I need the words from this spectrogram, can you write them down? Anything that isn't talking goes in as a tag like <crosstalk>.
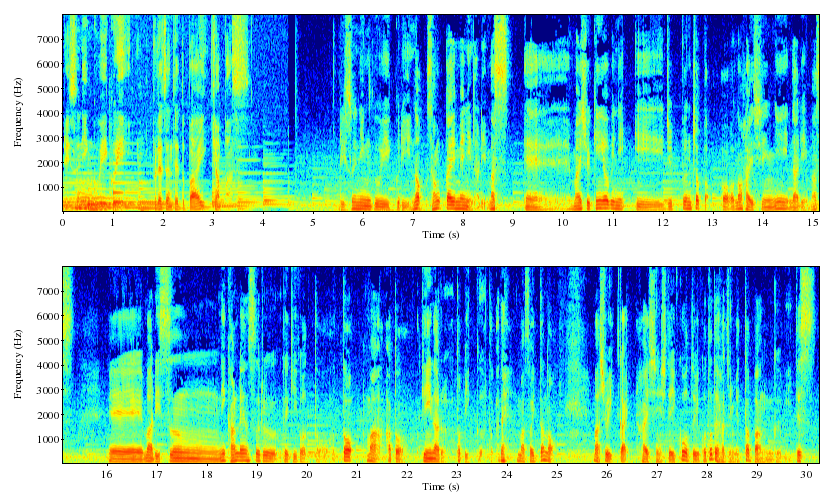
Listening Weekly presented by campus Listening Weekly の3回目になります、えー、毎週金曜日に10分ちょっとの配信になります。えー、まあリスンに関連する出来事とまああと気になるトピックとかね。まあそういったのをまあ週1回配信していこうということで始めた番組です。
